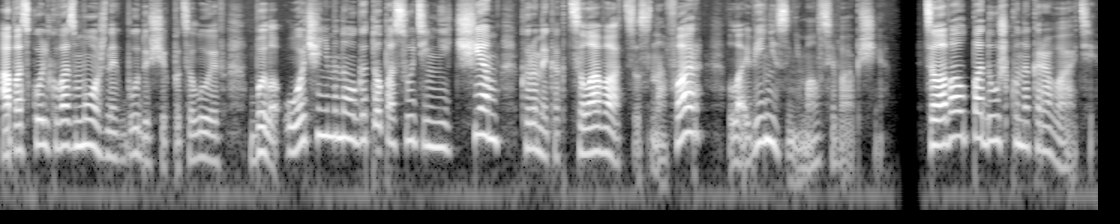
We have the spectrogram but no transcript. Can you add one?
А поскольку возможных будущих поцелуев было очень много, то, по сути, ничем, кроме как целоваться с Нафар, Лави не занимался вообще. Целовал подушку на кровати,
